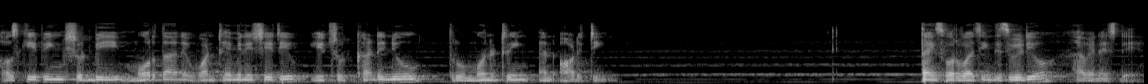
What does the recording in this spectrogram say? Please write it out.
Housekeeping should be more than a one time initiative, it should continue through monitoring and auditing. Thanks for watching this video. Have a nice day.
